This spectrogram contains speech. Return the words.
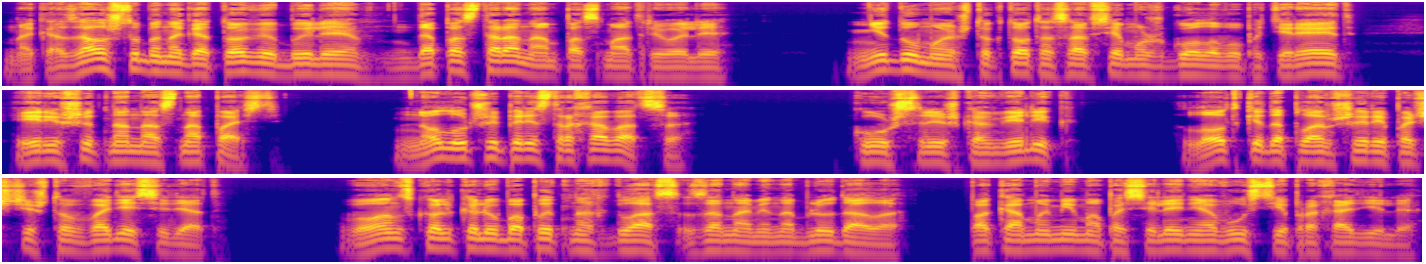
Наказал, чтобы наготове были, да по сторонам посматривали. Не думаю, что кто-то совсем уж голову потеряет и решит на нас напасть. Но лучше перестраховаться. Куш слишком велик. Лодки до планшире почти что в воде сидят. Вон сколько любопытных глаз за нами наблюдало, пока мы мимо поселения в устье проходили.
